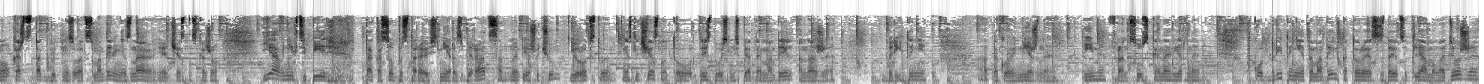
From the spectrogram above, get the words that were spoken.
ну, кажется, так будет называться модель, не знаю, я честно скажу. Я в них теперь так особо стараюсь не разбираться, но это я шучу, юродствую. Если честно, то 385 модель, она же Британи, такое нежное имя, французское, наверное. Так вот, Британи это модель, которая создается для молодежи.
